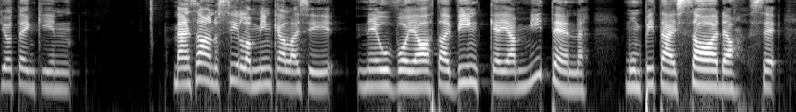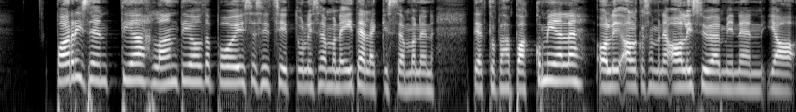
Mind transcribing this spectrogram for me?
jotenkin mä en saanut silloin minkäänlaisia neuvoja tai vinkkejä, miten mun pitäisi saada se pari senttiä lantiolta pois, ja sitten siitä tuli semmoinen itsellekin semmoinen, tiedätkö, vähän pakkomiele, oli, alkoi semmoinen alisyöminen ja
